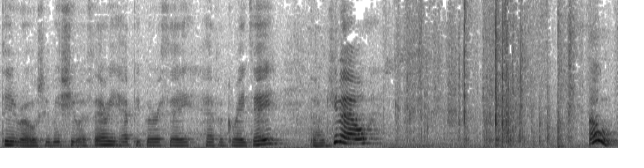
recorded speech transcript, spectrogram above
Dear Rose, we wish you a very happy birthday. Have a great day. Dankjewel. Oh.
